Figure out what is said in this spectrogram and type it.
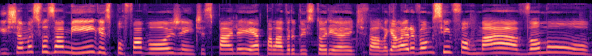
E chama suas amigas, por favor, gente. Espalha aí a palavra do historiante. Fala, galera, vamos se informar, vamos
